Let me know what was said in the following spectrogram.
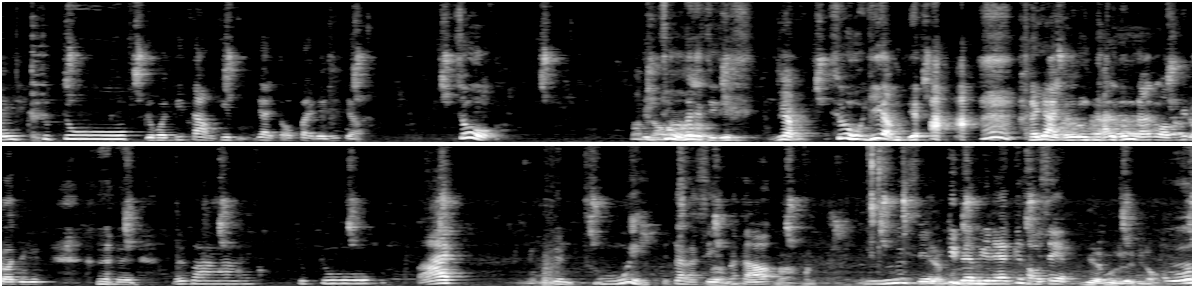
ยจุ๊บจุ๊บเดี๋ยวคอยติดตามคลิปยายต่อไปเลยนี่จ้าสู้มาพี่น้องสู้เขาจะสิดีเยี่ยมสู้เยี่ยมเดี๋ยวขยายกันลงนะลงนะก่อนพี่รอดีบายบายจุ๊บจุ๊บไป กินอุ้ยพี่ตั้งแต่เสียบนะครับมามันอื้อเสียบกินแบบมีแรงกินเขาวเสียบเยี่ยมมือเลยพี่น้องเออ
